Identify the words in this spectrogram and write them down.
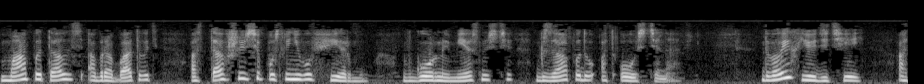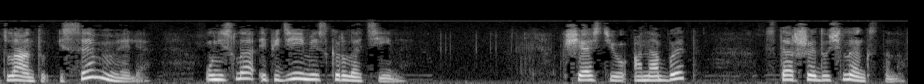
Ма пыталась обрабатывать оставшуюся после него ферму в горной местности к западу от Остина. Двоих ее детей, Атланту и Сэмюэля, унесла эпидемия скарлатины. К счастью, Аннабет, старшая дочь Лэнгстонов,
